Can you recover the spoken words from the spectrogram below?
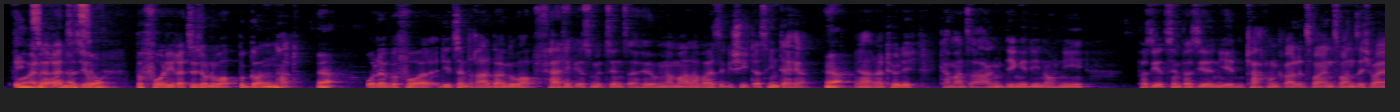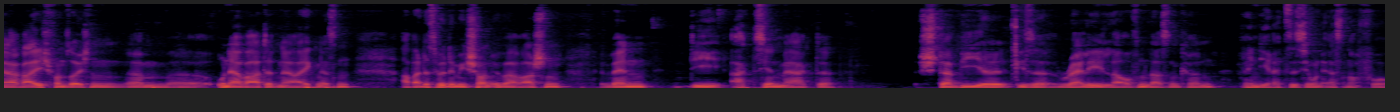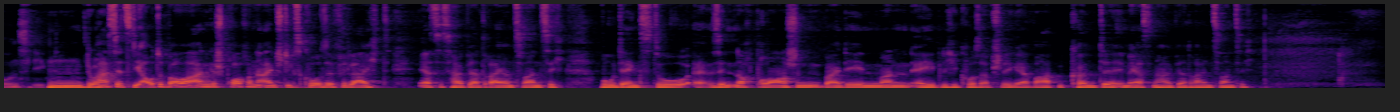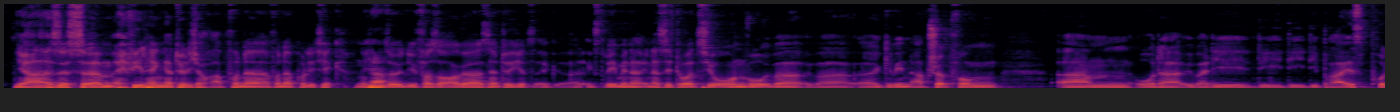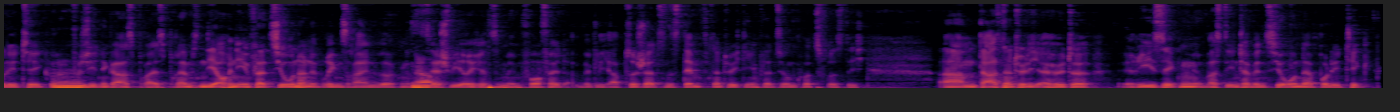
vor In einer so Rezession, bevor die Rezession überhaupt begonnen hat. Ja. Oder bevor die Zentralbank überhaupt fertig ist mit Zinserhöhungen. Normalerweise geschieht das hinterher. Ja. ja, natürlich kann man sagen, Dinge, die noch nie passiert sind, passieren jeden Tag. Und gerade 22 war ja reich von solchen ähm, äh, unerwarteten Ereignissen. Aber das würde mich schon überraschen, wenn die Aktienmärkte stabil diese Rallye laufen lassen können, wenn die Rezession erst noch vor uns liegt. Mhm. Du hast jetzt die Autobauer angesprochen, Einstiegskurse vielleicht erstes Halbjahr 23. Wo denkst du, äh, sind noch Branchen, bei denen man erhebliche Kursabschläge erwarten könnte im ersten Halbjahr 23? Ja, es ist ähm, viel hängt natürlich auch ab von der von der Politik. Nicht? Ja. Also die Versorger sind natürlich jetzt extrem in einer, in einer Situation, wo über über äh, Gewinnabschöpfung ähm, oder über die die die die Preispolitik oder mhm. verschiedene Gaspreisbremsen, die auch in die Inflation dann übrigens reinwirken. Das ja. ist sehr schwierig jetzt im Vorfeld wirklich abzuschätzen. Das dämpft natürlich die Inflation kurzfristig. Ähm, da ist natürlich erhöhte Risiken, was die Intervention der Politik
